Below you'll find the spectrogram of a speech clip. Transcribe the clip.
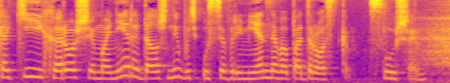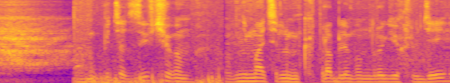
какие хорошие манеры должны быть у современного подростка. Слушаем. Быть отзывчивым, внимательным к проблемам других людей,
